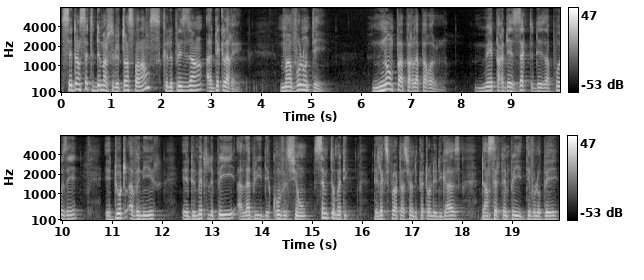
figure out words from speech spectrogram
C'est dans cette démarche de transparence que le président a déclaré ma volonté, non pas par la parole, mais par des actes déjà posés et d'autres à venir, est de mettre le pays à l'abri des convulsions symptomatiques de l'exploitation du pétrole et du gaz dans certains pays développés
